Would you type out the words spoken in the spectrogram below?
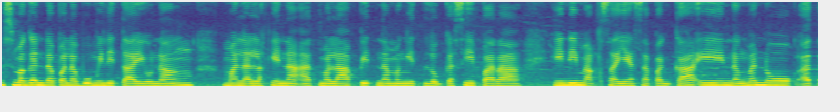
mas maganda pala bumili tayo ng malalaki na at malapit na mangitlog kasi para hindi maksaya sa pagkain ng manok at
